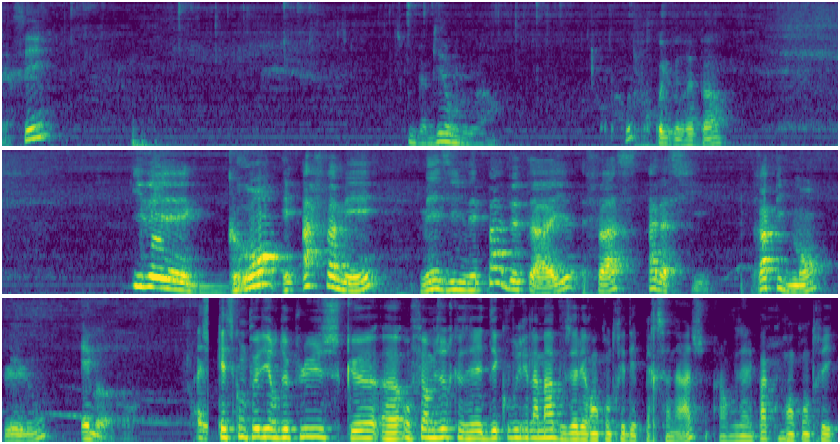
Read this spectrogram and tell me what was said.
Merci. Parce qu'il va bien vouloir. Pourquoi il ne voudrait pas? Il est grand et affamé, mais il n'est pas de taille face à l'acier. Rapidement, le loup est mort. Qu'est-ce qu'on peut dire de plus que euh, au fur et à mesure que vous allez découvrir la map, vous allez rencontrer des personnages. Alors vous n'allez pas rencontrer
